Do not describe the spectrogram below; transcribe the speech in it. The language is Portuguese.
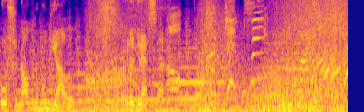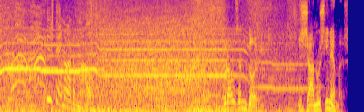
O fenómeno mundial regressa. Sim! Muito mais. Isto é normal. Frozen 2. Já nos cinemas.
